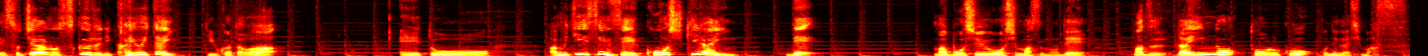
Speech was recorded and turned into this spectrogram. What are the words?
ー、そちらのスクールに通いたいっていう方は、えっ、ー、と、アミティ先生公式 LINE で、まあ、募集をしますので、まず LINE の登録をお願いします。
